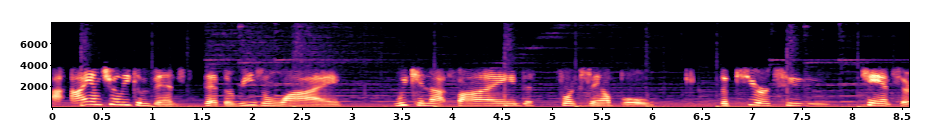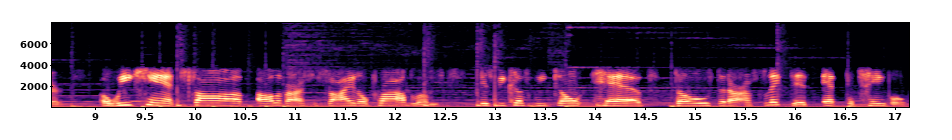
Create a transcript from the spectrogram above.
I, I am truly convinced that the reason why we cannot find, for example, the cure to cancer, or we can't solve all of our societal problems, is because we don't have those that are afflicted at the table.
